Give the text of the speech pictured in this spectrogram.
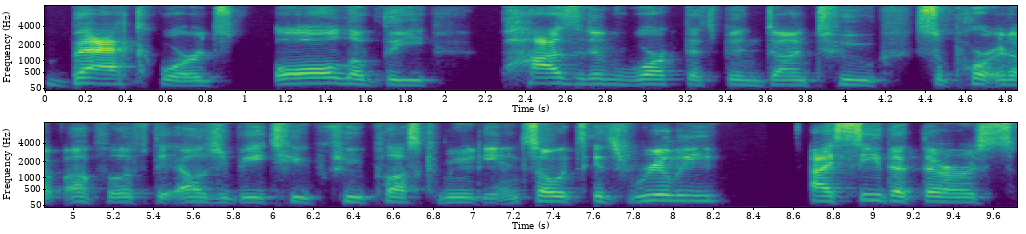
backwards all of the positive work that's been done to support and uplift the LGBTQ plus community. And so it's it's really I see that there's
